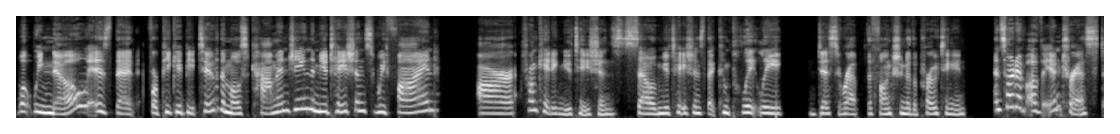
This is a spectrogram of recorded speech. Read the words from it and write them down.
What we know is that for PKP2, the most common gene, the mutations we find are truncating mutations. So mutations that completely disrupt the function of the protein. And sort of of interest,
